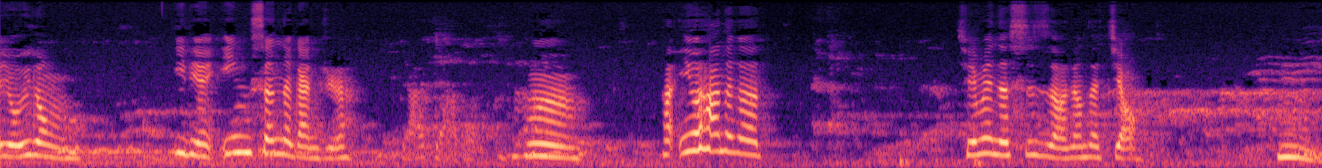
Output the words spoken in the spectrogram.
有一种一点阴森的感觉，假假的。嗯，它因为它那个前面的狮子好像在叫，嗯。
